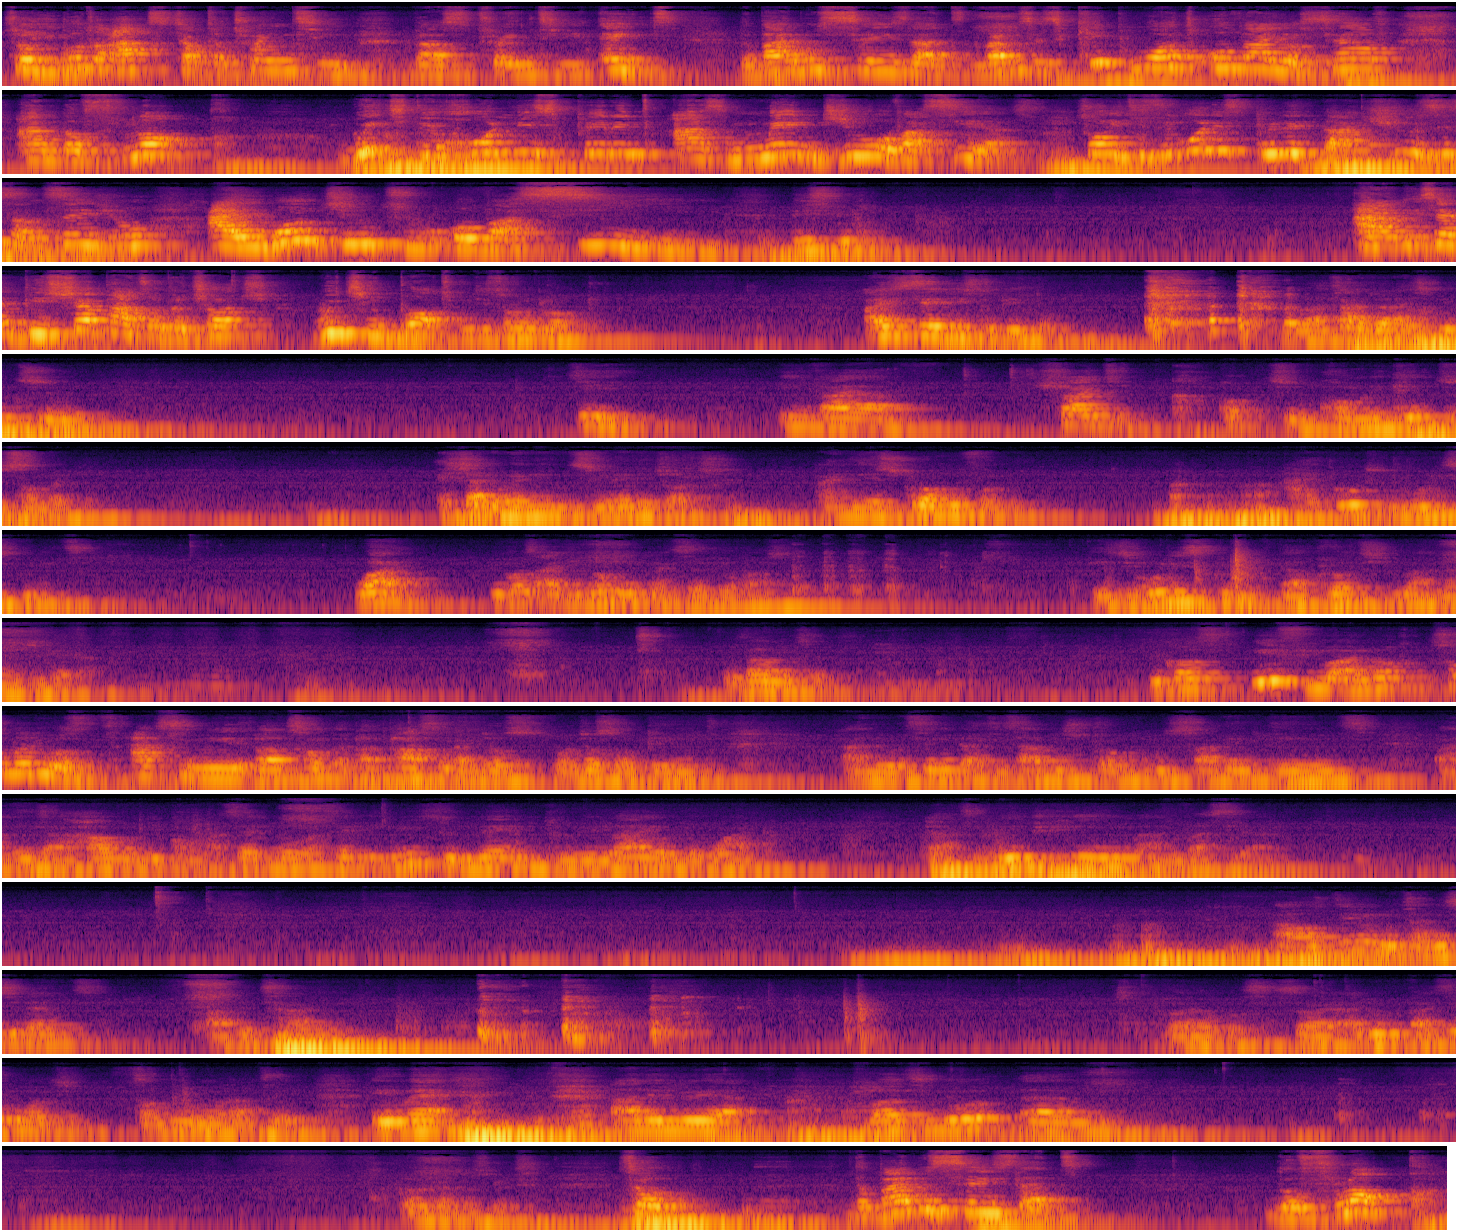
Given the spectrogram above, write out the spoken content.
So you go to Acts chapter 20, verse 28. The Bible says that the Bible says, keep watch over yourself and the flock which the Holy Spirit has made you overseers. So it is the Holy Spirit that chooses and says, you know, I want you to oversee these people. And he said, be shepherds of the church which he bought with his own blood. I say this to people. there are times when I speak to, see, if I have try to, to communicate to somebody, especially when it's within the church, and it's a struggle for me, uh-huh. I go to the Holy Spirit. Why? Because I did not make myself your pastor. It's the Holy Spirit that brought you and I together. Does that make sense? Because if you are not, somebody was asking me about some a pastor that just was just ordained, and they were saying that he's having struggles, certain things, things like how will he come? I said no. I said he needs to learn to rely on the one that made him and Vasia. I was dealing with an incident at the time God help us. Sorry, I do I say much some people what I'm saying. Amen. Hallelujah. But you know, um, So the Bible says that the flock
